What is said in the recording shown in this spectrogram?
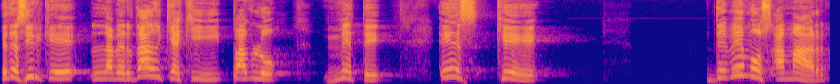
Es decir, que la verdad que aquí Pablo mete es que debemos amar,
